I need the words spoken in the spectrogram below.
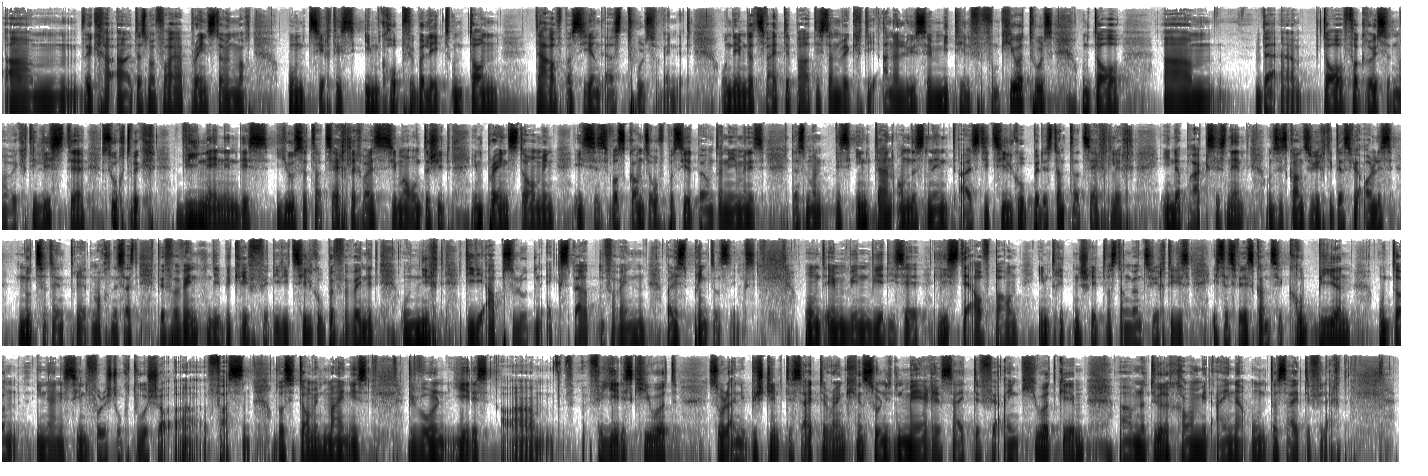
ähm, wirklich, äh, dass man vorher Brainstorming macht und sich das im Kopf überlegt und dann darauf basierend erst Tools verwendet. Und eben der zweite Part ist dann wirklich die Analyse mithilfe von Keyword-Tools und da ähm, äh, da vergrößert man wirklich die Liste, sucht wirklich, wie nennen das User tatsächlich, weil es ist immer ein Unterschied. Im Brainstorming ist es, was ganz oft passiert bei Unternehmen, ist, dass man das intern anders nennt, als die Zielgruppe das dann tatsächlich in der Praxis nennt. Und es ist ganz wichtig, dass wir alles nutzerzentriert machen. Das heißt, wir verwenden die Begriffe, die die Zielgruppe verwendet und nicht die die absoluten Experten verwenden, weil es bringt uns nichts. Und eben, wenn wir diese Liste aufbauen, im dritten Schritt, was dann ganz wichtig ist, ist, dass wir das Ganze gruppieren und dann in eine sinnvolle Struktur äh, fassen. Und was ich damit meine ist, wir wollen jedes, ähm, für jedes Keyword soll eine bestimmte Seite ranken, es soll nicht mehrere Seiten für ein Keyword geben. Ähm, natürlich kann man mit einer Unterseite vielleicht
